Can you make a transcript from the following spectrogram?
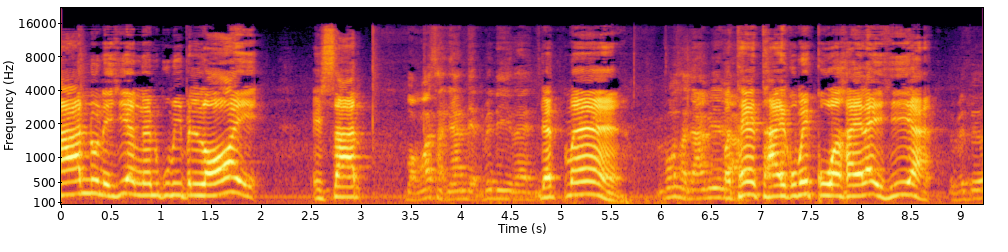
ล้านนู่นไอ้เฮียเงินกูมีเป็นร้อยไอสัตว์บอกว่าสัญญาณเด็ดไม่ดีเลยเย็ดแม่พวกสัญญาณไม่ดีประเทศไทยกูไม่กลัวใครแล้วไอ้เฮียเดี๋ยวไปซื้อ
